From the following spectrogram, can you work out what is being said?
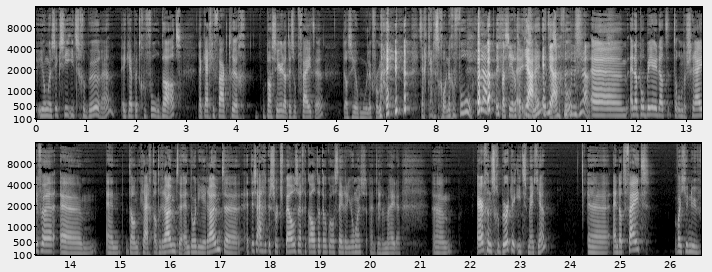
jongens, ik zie iets gebeuren. Ik heb het gevoel dat. Dan krijg je vaak terug: baseer dat eens op feiten. Dat is heel moeilijk voor mij. zeg ik, ja, dat is gewoon een gevoel. Ja, ik baseer het op ja, gevoel. het is een gevoel. ja. um, en dan probeer je dat te onderschrijven. Um, en dan krijgt dat ruimte. En door die ruimte... Het is eigenlijk een soort spel, zeg ik altijd ook wel eens tegen de jongens en tegen de meiden. Um, ergens gebeurt er iets met je. Uh, en dat feit wat je nu...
